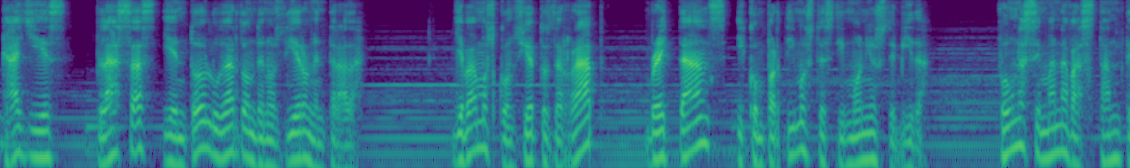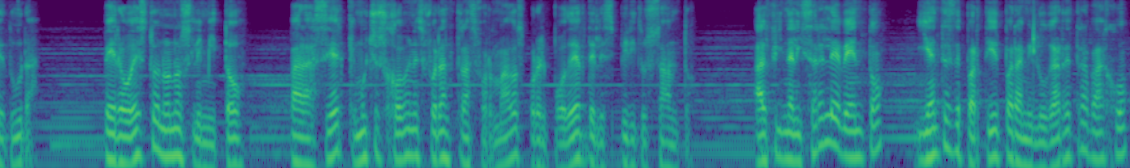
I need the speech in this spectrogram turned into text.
calles, plazas y en todo lugar donde nos dieron entrada. Llevamos conciertos de rap, breakdance y compartimos testimonios de vida. Fue una semana bastante dura, pero esto no nos limitó para hacer que muchos jóvenes fueran transformados por el poder del Espíritu Santo. Al finalizar el evento y antes de partir para mi lugar de trabajo,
